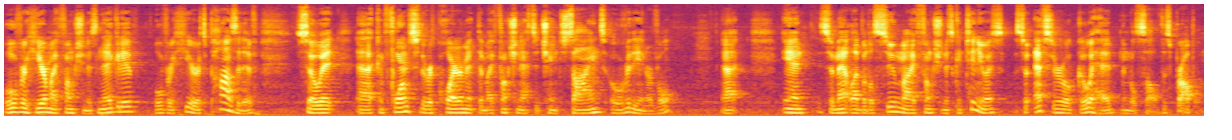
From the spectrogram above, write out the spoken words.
over here my function is negative, over here it's positive, so it uh, conforms to the requirement that my function has to change signs over the interval. Uh, and so MATLAB will assume my function is continuous, so fzero will go ahead and it'll solve this problem.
